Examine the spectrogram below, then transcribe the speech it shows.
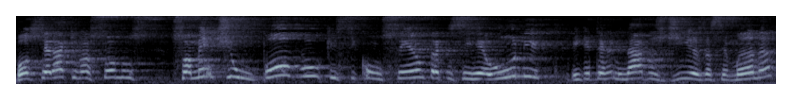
Ou será que nós somos Somente um povo que se concentra, que se reúne em determinados dias da semana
